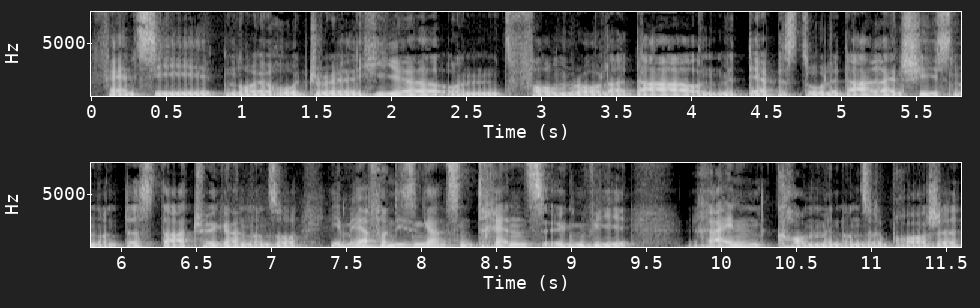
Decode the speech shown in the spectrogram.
fancy Neurodrill hier und Foam Roller da und mit der Pistole da reinschießen und das da triggern und so. Je mehr von diesen ganzen Trends irgendwie reinkommen in unsere Branche,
